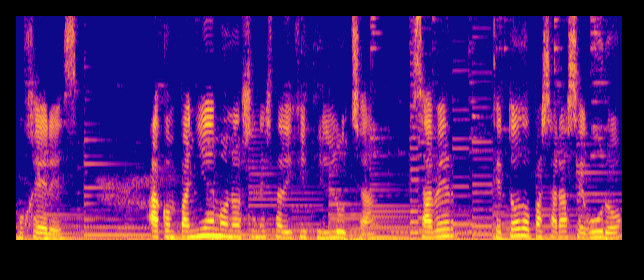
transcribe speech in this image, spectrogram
Mujeres, acompañémonos en esta difícil lucha, saber que todo pasará seguro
